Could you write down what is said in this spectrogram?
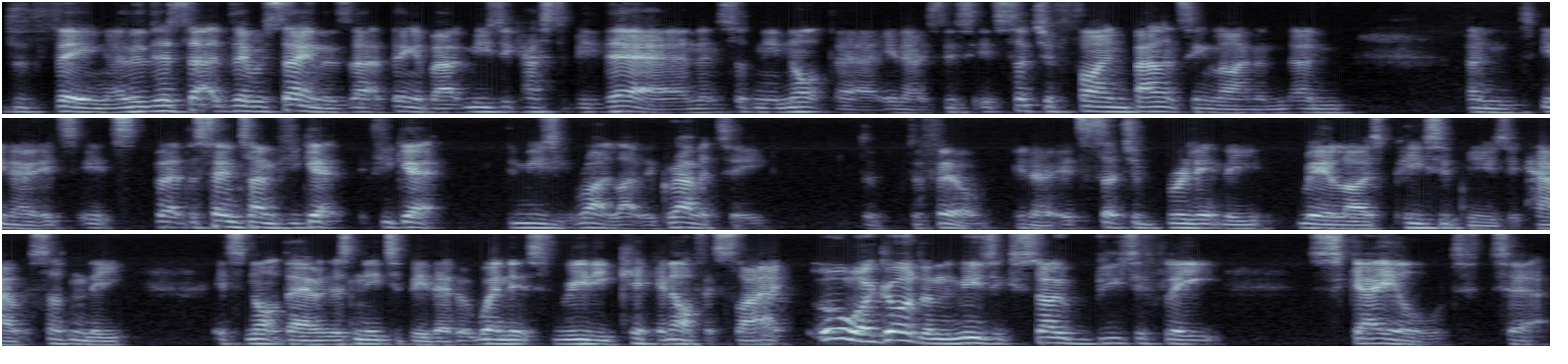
the thing. And there's that they were saying there's that thing about music has to be there and then suddenly not there. You know, it's this, it's such a fine balancing line, and and and you know, it's it's. But at the same time, if you get if you get the music right, like the Gravity, the, the film, you know, it's such a brilliantly realized piece of music. How suddenly it's not there. It doesn't need to be there. But when it's really kicking off, it's like, oh my god! And the music's so beautifully scaled to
